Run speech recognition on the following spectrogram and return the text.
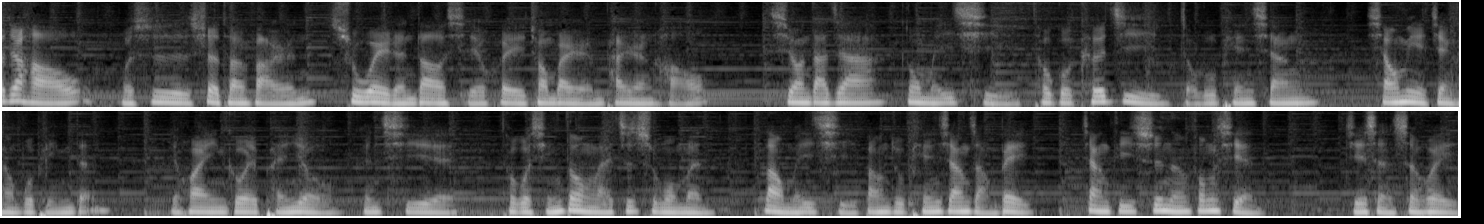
大家好，我是社团法人数位人道协会创办人潘仁豪，希望大家跟我们一起透过科技走入偏乡，消灭健康不平等。也欢迎各位朋友跟企业透过行动来支持我们，让我们一起帮助偏乡长辈降低失能风险，节省社会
